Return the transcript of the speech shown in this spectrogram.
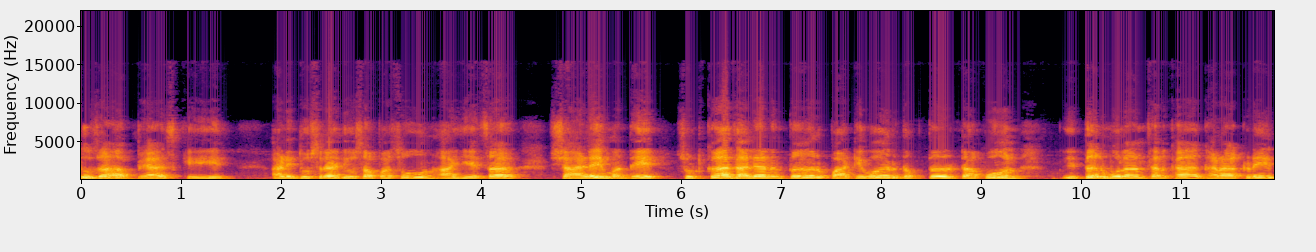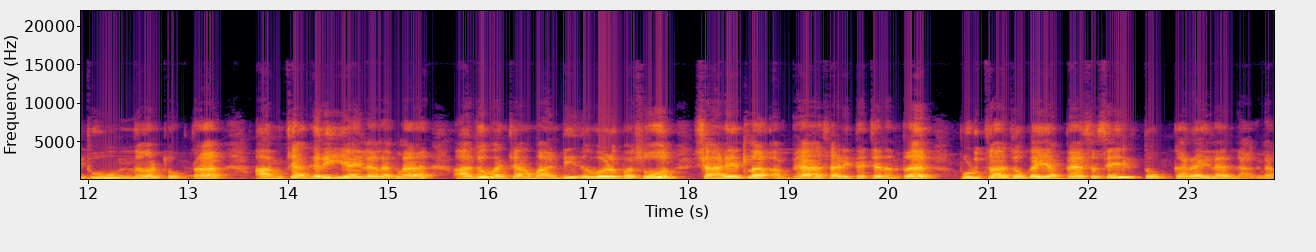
तुझा अभ्यास घेईन. आणि दुसऱ्या दिवसापासून हा येचा शाळेमध्ये सुटका झाल्यानंतर पाठीवर दप्तर टाकून इतर मुलांसारखा घराकडे धूम न ठोकता आमच्या घरी यायला लागला. आजोबांच्या मांडीजवळ बसून शाळेतला अभ्यास आणि त्याच्यानंतर पुढचा जो काही अभ्यास असेल तो करायला लागला.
